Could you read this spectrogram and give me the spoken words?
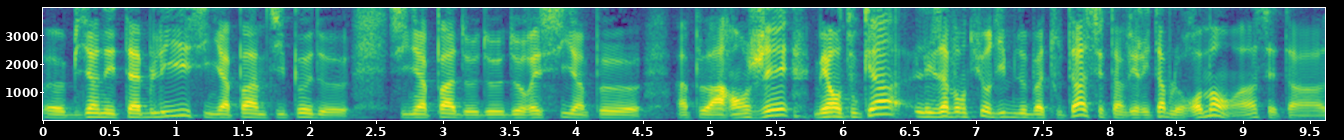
bien établi, s'il n'y a pas un petit peu de, s'il n'y a pas de, de, récit un peu, un peu arrangé. Mais en tout cas, les aventures d'Ibn Battuta, c'est un véritable roman. Hein, c'est un,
